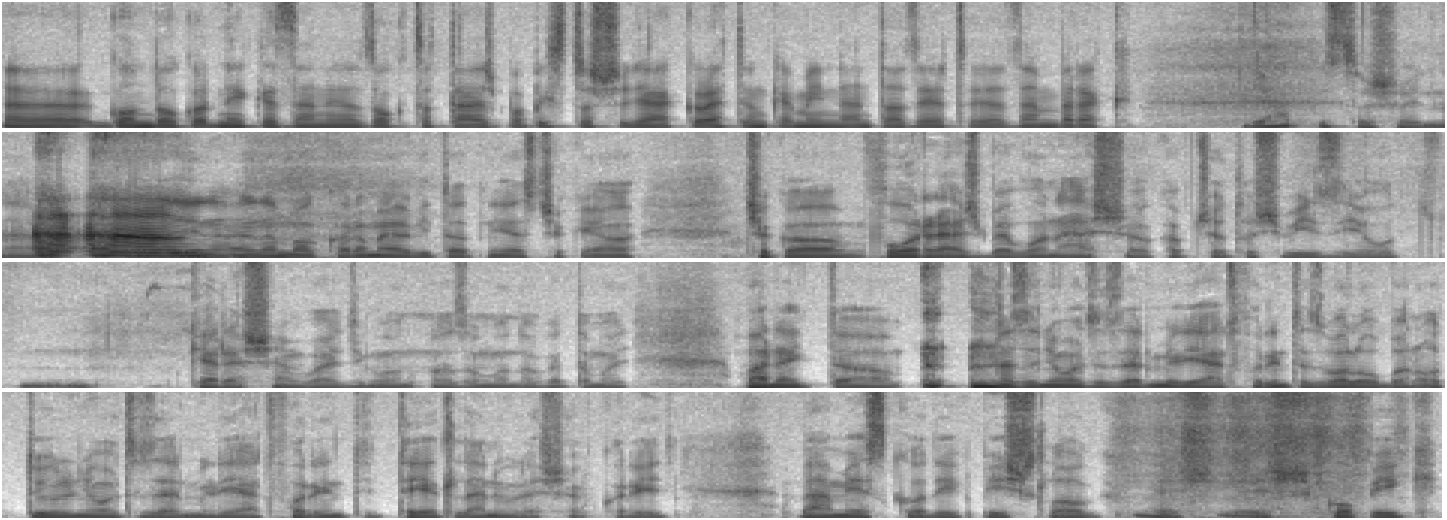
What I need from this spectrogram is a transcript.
uh, gondolkodnék ezen, hogy az oktatásban biztos, hogy elkövetünk-e mindent azért, hogy az emberek Ja, hát biztos, hogy nem. Én nem akarom elvitatni, ez csak a, csak a forrás bevonással kapcsolatos víziót keresem, vagy azon gondolkodtam, hogy van egy, a, ez a 8000 milliárd forint, ez valóban ott ül 8000 milliárd forint így tétlenül, és akkor így bámészkodik, pislog, és, és kopik,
